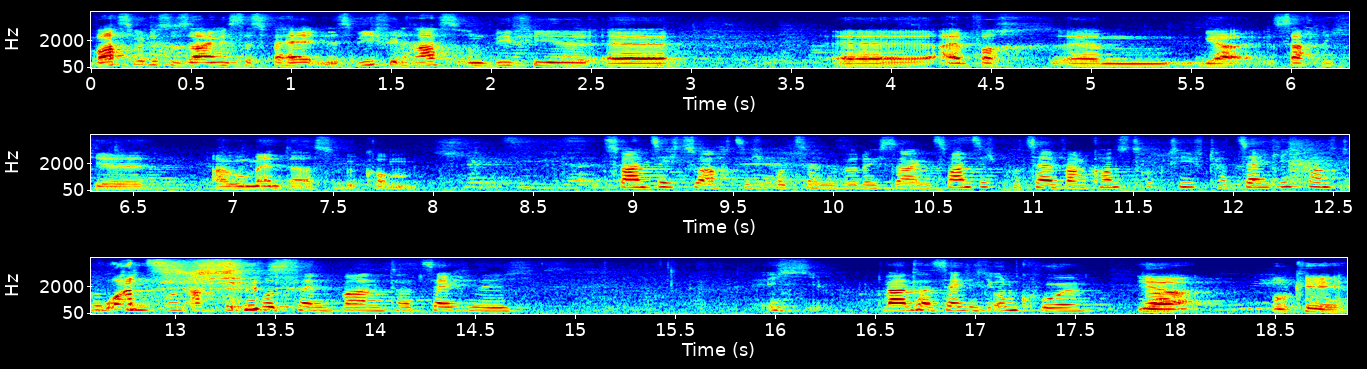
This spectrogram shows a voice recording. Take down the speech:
Was würdest du sagen, ist das Verhältnis? Wie viel Hass und wie viel äh, äh, einfach ähm, ja, sachliche Argumente hast du bekommen? 20 zu 80 Prozent würde ich sagen. 20 Prozent waren konstruktiv, tatsächlich konstruktiv What? und 80 Prozent waren tatsächlich, ich, waren tatsächlich uncool. Ja, okay.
